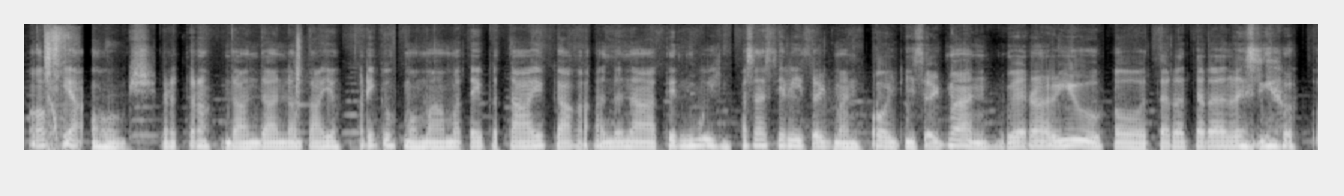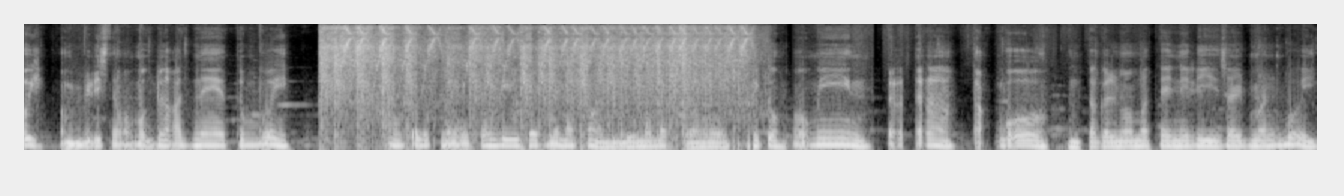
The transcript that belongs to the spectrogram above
Opya. Oh, sh- tara tara, dahan-dahan lang tayo. Ariko, mamamatay pa tayo. Kakaano natin boy. Asan si lizard man? Oh, lizard man, where are you? Oh, tara tara, let's go. Uy, ang bilis naman maglakad na ito boy. Ang kulit na isang lizard na naman. Hindi mamatay. Rico, oh min. Tara tara, takbo. Ang tagal mamatay ni lizard man boy.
